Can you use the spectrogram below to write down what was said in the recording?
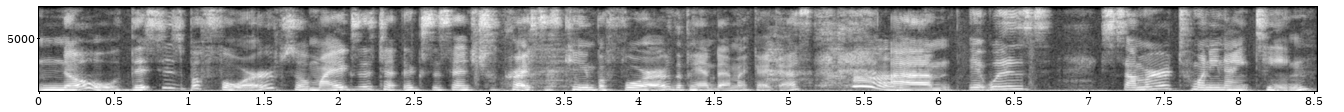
No, this is before. So my existential crisis came before the pandemic, I guess. Huh. Um, it was summer 2019.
